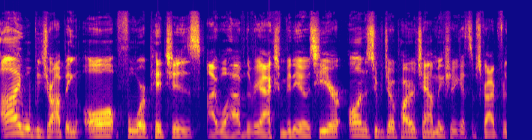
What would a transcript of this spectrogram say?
I will be dropping all four pitches. I will have the reaction videos here on the Super Joe Pardo channel. Make sure you get subscribed for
